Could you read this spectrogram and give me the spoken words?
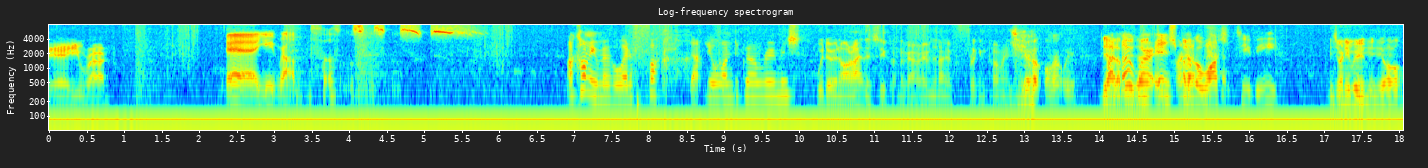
Yeah, you run. Yeah, you run. I can't even remember where the fuck that your underground room is. We're doing all right in this secret underground room. They're not even friggin' coming. Yeah, aren't we? Yeah, I don't know think there's where any- it is, I'm gonna go watch some TV. Is there any room in your?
